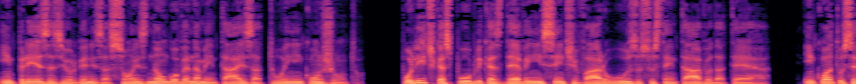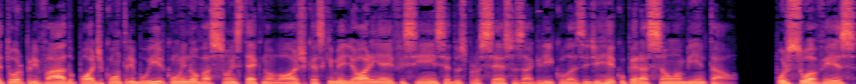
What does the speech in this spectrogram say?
empresas e organizações não governamentais atuem em conjunto. Políticas públicas devem incentivar o uso sustentável da terra, enquanto o setor privado pode contribuir com inovações tecnológicas que melhorem a eficiência dos processos agrícolas e de recuperação ambiental. Por sua vez,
